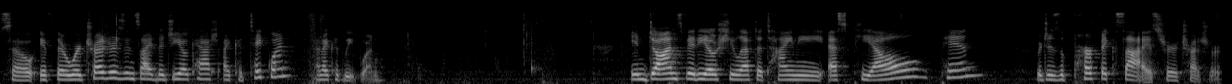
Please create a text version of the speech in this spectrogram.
So if there were treasures inside the geocache, I could take one and I could leave one. In Dawn's video, she left a tiny SPL pin, which is the perfect size for a treasure.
